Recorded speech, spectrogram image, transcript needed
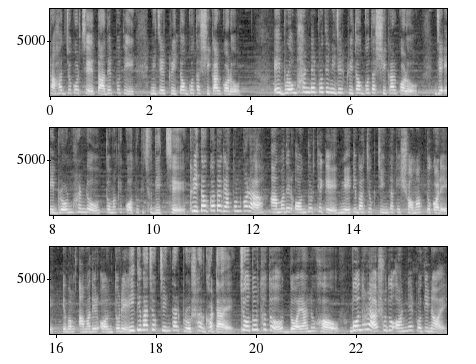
সাহায্য করছে, তাদের প্রতি নিজের কৃতজ্ঞতা স্বীকার করো। এই ব্রহ্মাণ্ডের প্রতি নিজের কৃতজ্ঞতা স্বীকার করো যে এই ব্রহ্মাণ্ড তোমাকে কত কিছু দিচ্ছে। কৃতজ্ঞতা জ্ঞাপন করা আমাদের অন্তর থেকে নেতিবাচক চিন্তাকে সমাপ্ত করে এবং আমাদের অন্তরে ইতিবাচক চিন্তার প্রসার ঘটায়। চতুর্থত, দয়ালু হও। বন্ধুরা, শুধু অন্যের প্রতি নয়,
